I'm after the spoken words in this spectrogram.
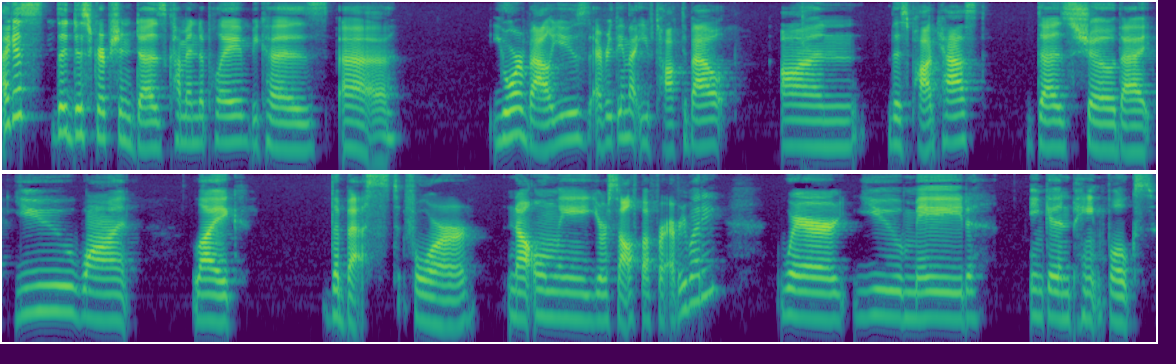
I guess the description does come into play because uh, your values, everything that you've talked about on this podcast, does show that you want like the best for not only yourself but for everybody. Where you made ink and paint folks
